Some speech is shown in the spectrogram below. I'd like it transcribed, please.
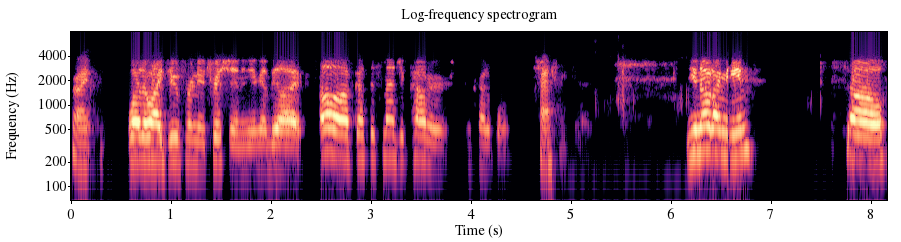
right, what do I do for nutrition? And you're going to be like, oh, I've got this magic powder. It's incredible. Okay. You know what I mean? So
